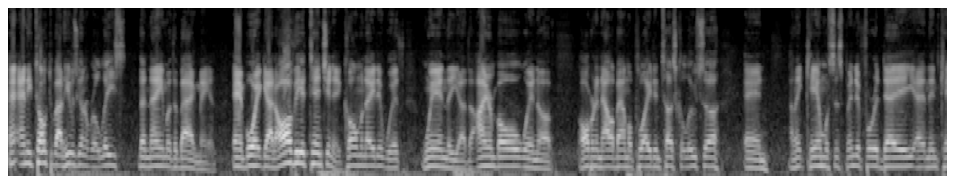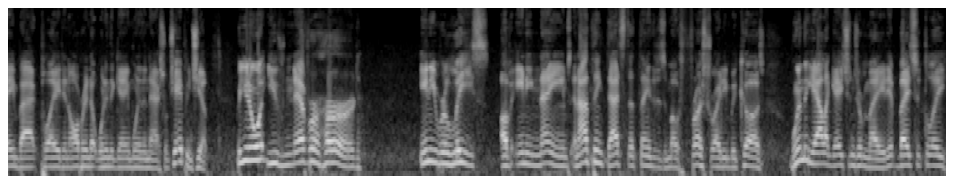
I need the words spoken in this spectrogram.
And, and he talked about he was going to release the name of the bagman. And boy, it got all the attention. It culminated with when the uh, the Iron Bowl, when uh, Auburn and Alabama played in Tuscaloosa, and I think Cam was suspended for a day, and then came back, played, and Auburn ended up winning the game, winning the national championship. But you know what? You've never heard any release of any names, and I think that's the thing that is the most frustrating because when the allegations are made, it basically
